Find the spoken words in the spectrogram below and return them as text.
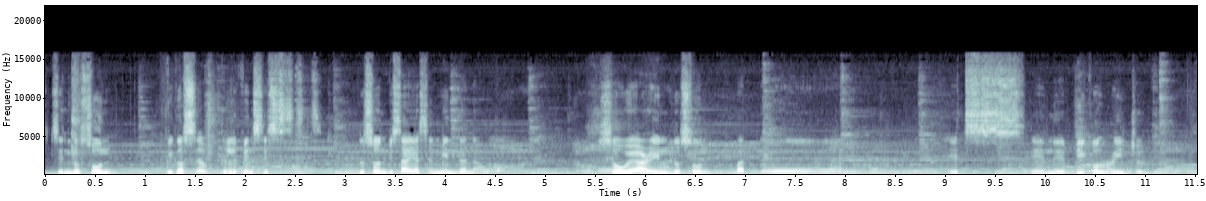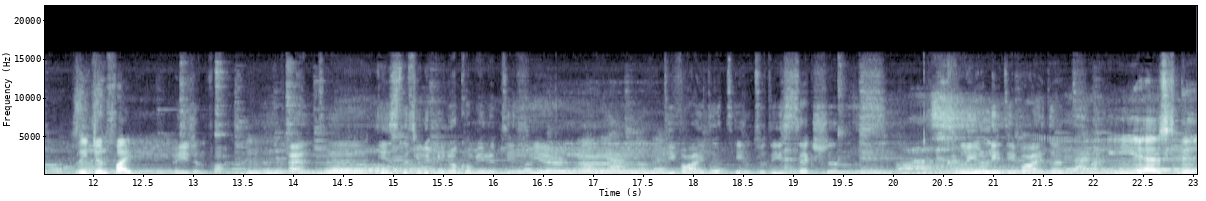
It's in Luzon, because uh, Philippines is Luzon, Visayas, and Mindanao. So we are in Luzon, but uh, it's in Bicol region, region five. Region 5. Mhm. And uh, is the Filipino community here uh, divided into these sections? Clearly divided? Yes, the,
